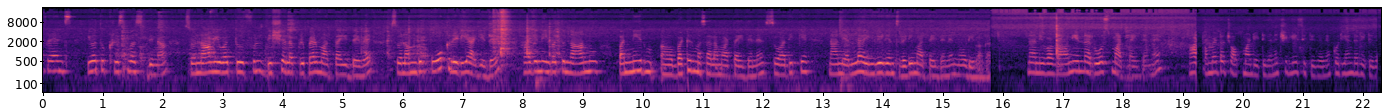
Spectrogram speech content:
ಫ್ರೆಂಡ್ಸ್ ಇವತ್ತು ಕ್ರಿಸ್ಮಸ್ ದಿನ. ಸೊ ನಾವಿವತ್ತು ಫುಲ್ ಡಿಶ್ ಎಲ್ಲ ಪ್ರಿಪೇರ್ ಮಾಡ್ತಾ ಇದ್ದೇವೆ. ಸೊ ನಮ್ಮದು ಪೋಕ್ ರೆಡಿ ಆಗಿದೆ. ಹಾಗೆಯೇ ಇವತ್ತು ನಾನು ಪನ್ನೀರ್ ಬಟರ್ ಮಸಾಲ ಮಾಡ್ತಾ ಇದ್ದೇನೆ. ಸೊ ಅದಕ್ಕೆ ನಾನು ಎಲ್ಲ ಇಂಗ್ರೀಡಿಯೆಂಟ್ಸ್ ರೆಡಿ ಮಾಡ್ತಾ ಇದ್ದೇನೆ. ನೋಡಿ ಇವಾಗ. ನಾನು ಇವಾಗ ಆನಿಯನ್ನ ರೋಸ್ಟ್ ಮಾಡ್ತಾ ಇದ್ದೇನೆ. ಟೊಮೆಟೊ ಚಾಪ್ ಮಾಡಿ ಇಟ್ಟಿದ್ದೇನೆ. ಚಿಲ್ಲೀಸ್ ಇಟ್ಟಿದ್ದೇನೆ. ಕೊರಿಯಾಂಡರ್ ಇಟ್ಟಿದ್ದೇನೆ.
